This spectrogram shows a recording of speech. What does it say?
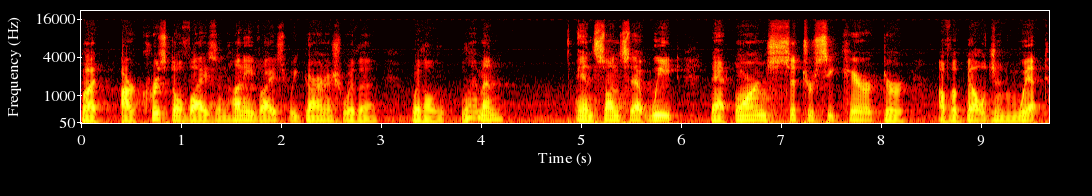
But our Crystal Weizen, Honey Weiss, we garnish with a, with a lemon. And Sunset Wheat, that orange citrusy character of a Belgian wit,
